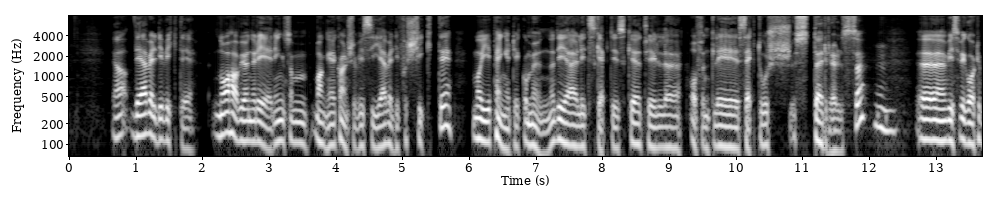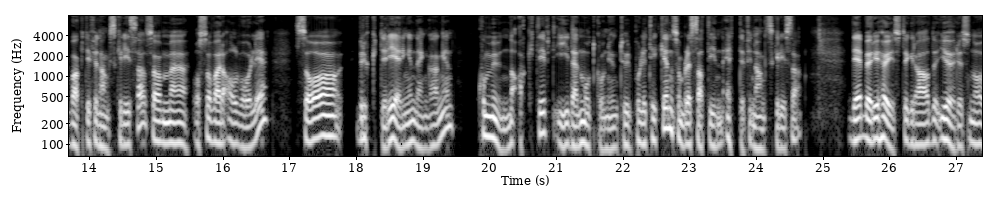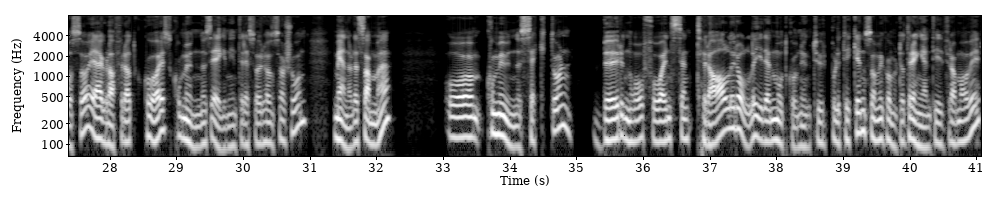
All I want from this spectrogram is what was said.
Ja, Det er veldig viktig. Nå har vi jo en regjering som mange kanskje vil si er veldig forsiktig med å gi penger til kommunene. De er litt skeptiske til uh, offentlig sektors størrelse. Mm. Uh, hvis vi går tilbake til finanskrisa, som uh, også var alvorlig, så brukte regjeringen den gangen kommunene aktivt i den motkonjunkturpolitikken som ble satt inn etter finanskrisa. Det bør i høyeste grad gjøres nå også. Jeg er glad for at KS, kommunenes egen interesseorganisasjon, mener det samme. Og kommunesektoren bør nå få en sentral rolle i den motkonjunkturpolitikken som vi kommer til å trenge en tid framover.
